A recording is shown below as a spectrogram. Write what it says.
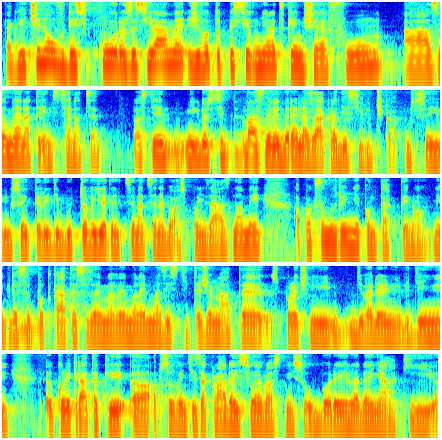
Tak většinou v disku rozesíláme životopisy uměleckým šéfům a zveme na ty inscenace vlastně nikdo si vás nevybere na základě CV. Musí, musí ty lidi buď to vidět inscenace nebo aspoň záznamy a pak samozřejmě kontakty. No. Někde se potkáte se zajímavými lidmi, zjistíte, že máte společný divadelní vidění. Kolikrát taky eh, absolventi zakládají svoje vlastní soubory, hledají nějaký eh,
